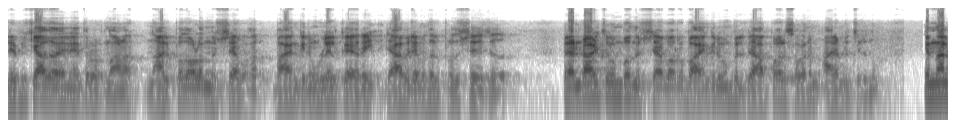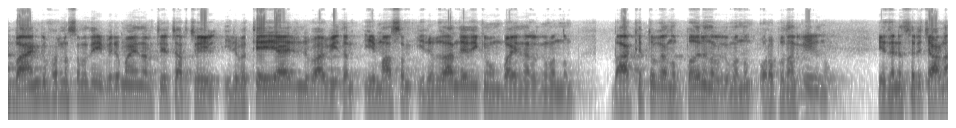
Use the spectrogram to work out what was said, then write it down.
ലഭിക്കാത്തതിനെ തുടർന്നാണ് നാൽപ്പതോളം നിക്ഷേപകർ ബാങ്കിനുള്ളിൽ കയറി രാവിലെ മുതൽ പ്രതിഷേധിച്ചത്. രണ്ടാഴ്ച മുമ്പ് നിക്ഷേപകർ ബാങ്കിന് മുമ്പിൽ രാപ്പകൽ സമരം ആരംഭിച്ചിരുന്നു. എന്നാൽ ബാങ്ക് ഭരണസമിതി ഇവരുമായി നടത്തിയ ചർച്ചയിൽ ഇരുപത്തി അയ്യായിരം രൂപ വീതം ഈ മാസം ഇരുപതാം തീയതിക്ക് മുമ്പായി നൽകുമെന്നും ബാക്കി തുക മുപ്പതിന് നൽകുമെന്നും ഉറപ്പു നൽകിയിരുന്നു. ഇതനുസരിച്ചാണ്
